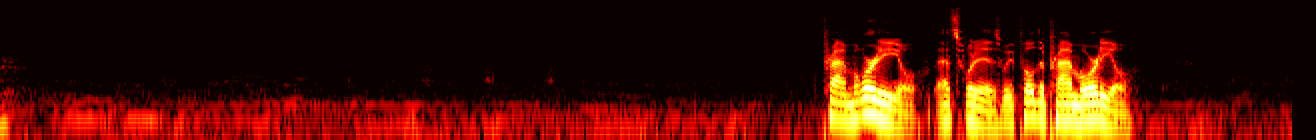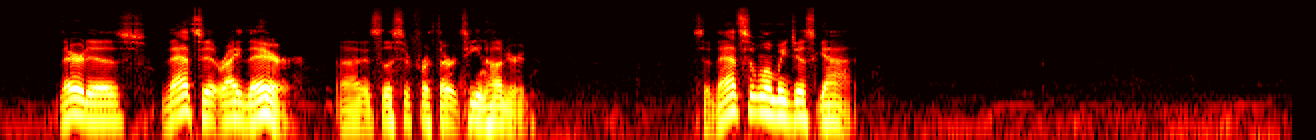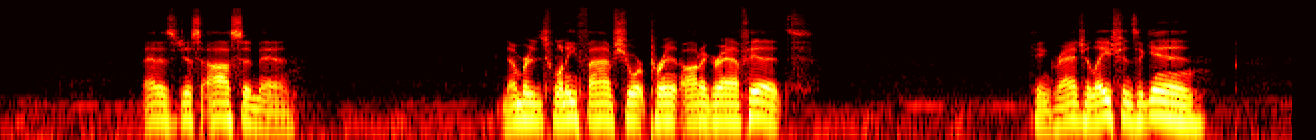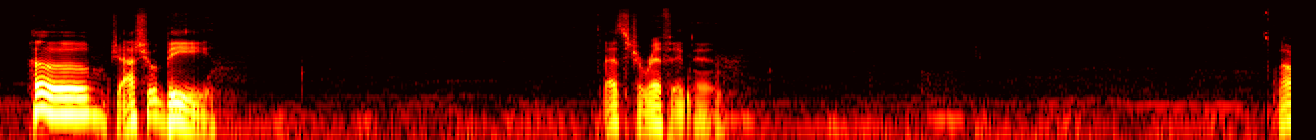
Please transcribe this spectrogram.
Primordial. That's what it is. We pulled the primordial. There it is. That's it right there. Uh, it's listed for 1300 So that's the one we just got. That is just awesome, man. Number to 25 short print autograph hit. Congratulations again. Ho, Joshua B. That's terrific, man.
